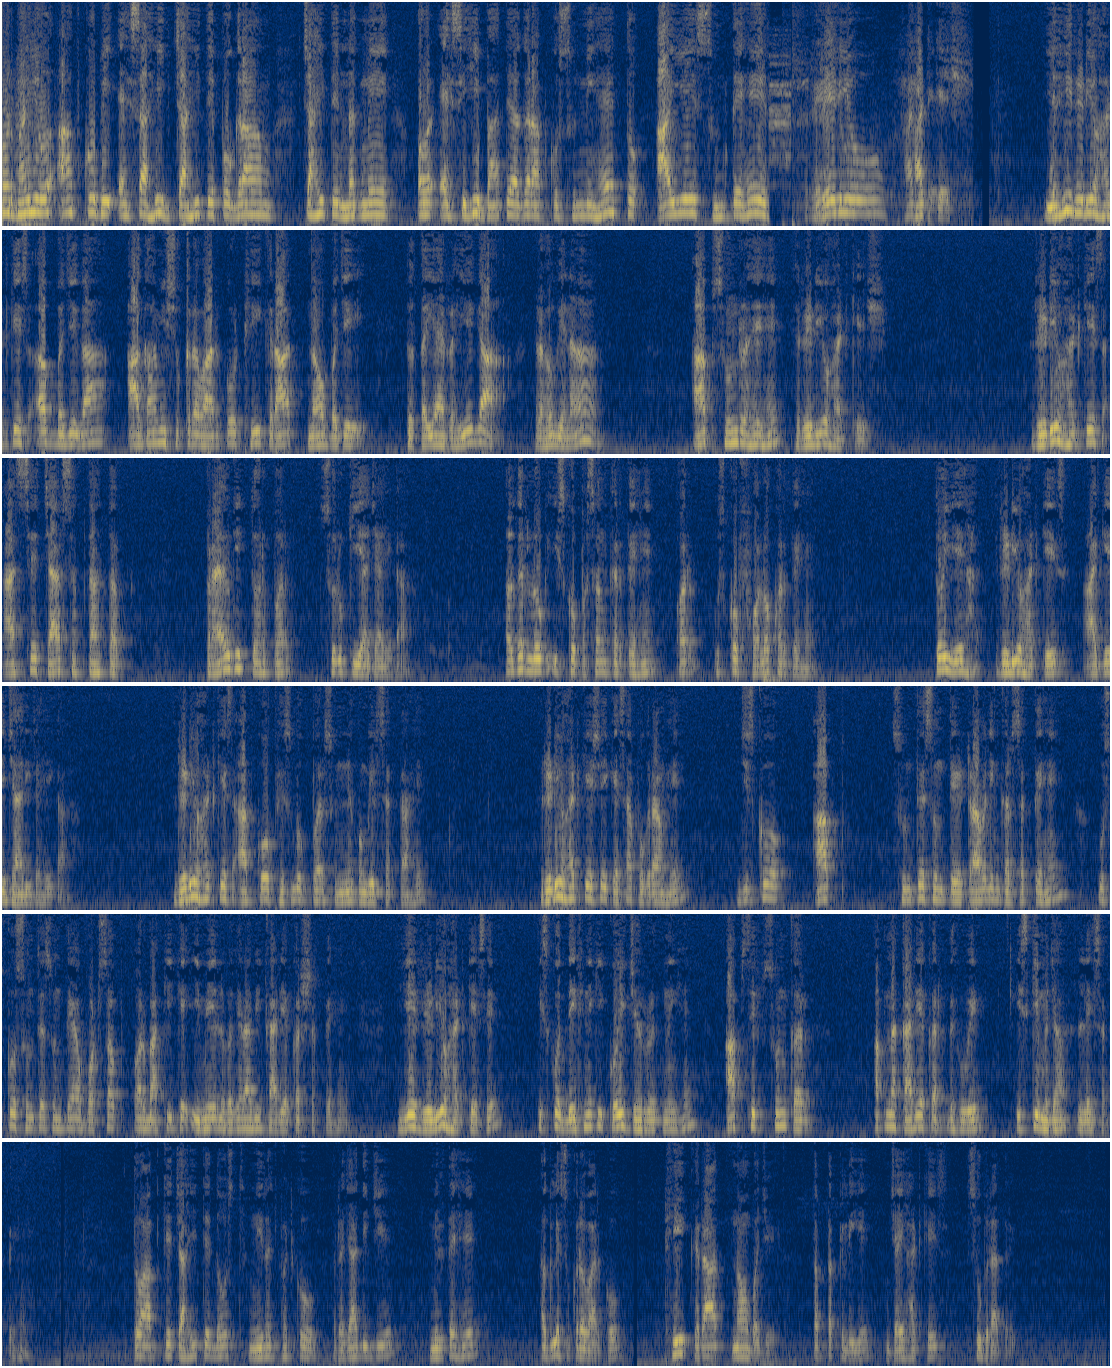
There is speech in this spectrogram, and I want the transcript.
और भाइयों, आपको भी ऐसा ही चाहते प्रोग्राम, चाहते नगमे और ऐसी ही बातें अगर आपको सुननी है तो आइए सुनते हैं रेडियो हटकेश। यही रेडियो हटकेश अब बजेगा। आगामी शुक्रवार को ठीक रात नौ बजे। तो तैयार रहिएगा। रहोगे ना? आप सुन रहे हैं रेडियो हटकेश। रेडियो हटकेश आज से चार सप्ताह तक प्रायोगिक तौर पर शुरू किया जाएगा। अगर लोग इसको पसंद करते हैं और उसको फॉलो करते हैं तो ये रेडियो हटकेस आगे जारी रहेगा। रेडियो हटकेस आपको फेसबुक पर सुनने को मिल सकता है। रेडियो हटकेश एक ऐसा प्रोग्राम है जिसको आप सुनते सुनते ट्रैवलिंग कर सकते हैं। उसको सुनते सुनते आप व्हाट्सएप और बाकी के ईमेल वगैरह भी कार्य कर सकते हैं। ये रेडियो हटकेस है इसको देखने की कोई ज़रूरत नहीं है। आप सिर्फ़ सुनकर अपना कार्य करते हुए इसकी मज़ा ले सकते हैं। तो आपके चाहते दोस्त नीरज भट्ट को रजा दीजिए। मिलते हैं अगले शुक्रवार को ठीक रात नौ बजे। तब तक के लिए जय हटकेश, शुभ रात्रि।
